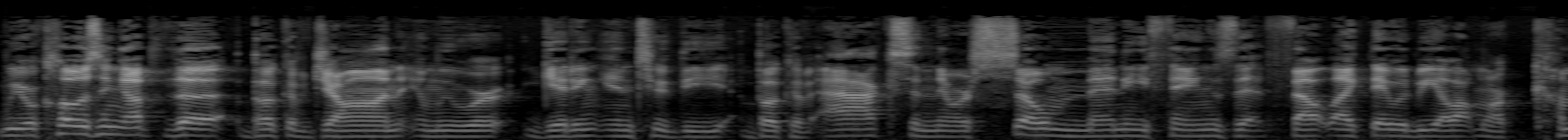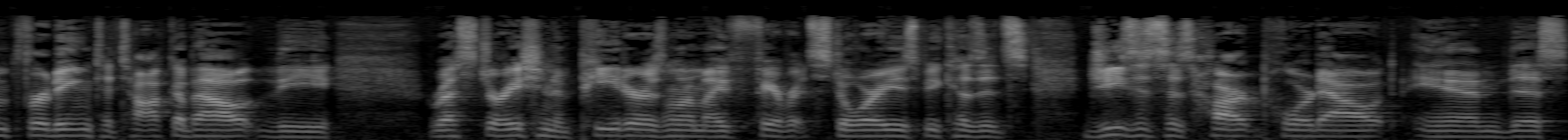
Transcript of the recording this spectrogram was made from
we were closing up the book of John and we were getting into the book of Acts, and there were so many things that felt like they would be a lot more comforting to talk about. The restoration of Peter is one of my favorite stories because it's Jesus' heart poured out, and this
